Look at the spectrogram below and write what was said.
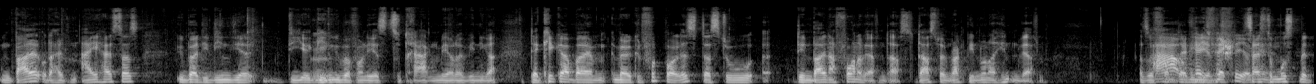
einen Ball oder halt ein Ei heißt das, über die Linie, die Mhm. gegenüber von dir ist, zu tragen, mehr oder weniger. Der Kicker beim American Football ist, dass du äh, den Ball nach vorne werfen darfst. Du darfst beim Rugby nur nach hinten werfen. Also von Ah, der okay, Linie ich weg. verstehe, Das heißt, du musst mit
